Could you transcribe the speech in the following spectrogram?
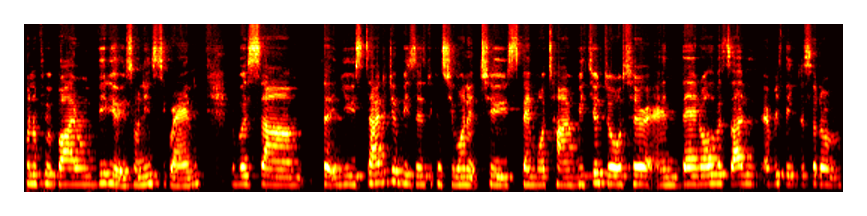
one of your viral videos on Instagram. It was um, that you started your business because you wanted to spend more time with your daughter and then all of a sudden everything just sort of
